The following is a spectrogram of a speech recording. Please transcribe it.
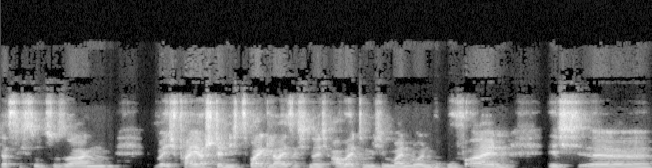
dass ich sozusagen, weil ich fahre ja ständig zweigleisig, ne? ich arbeite mich in meinen neuen Beruf ein, ich äh,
